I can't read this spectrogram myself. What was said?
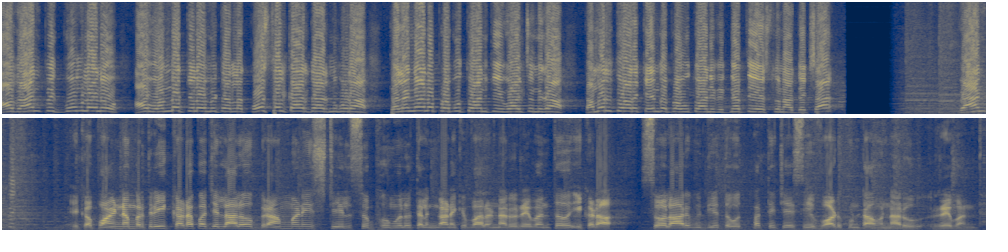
ఆ వ్యాన్పిక్ భూములను ఆ వంద కిలోమీటర్ల కోస్టల్ కారిడార్ను కూడా తెలంగాణ ప్రభుత్వానికి ఇవ్వాల్సిందిగా తమరి ద్వారా కేంద్ర ప్రభుత్వాన్ని విజ్ఞప్తి చేస్తున్న అధ్యక్ష. ఇక పాయింట్ నెంబర్ త్రీ కడప జిల్లాలో బ్రాహ్మణి స్టీల్స్ భూములు తెలంగాణకి ఇవ్వాలన్నారు రేవంత్. ఇక్కడ సోలార్ విద్యుత్ ఉత్పత్తి చేసి వాడుకుంటామన్నారు రేవంత్.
